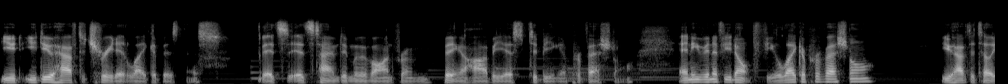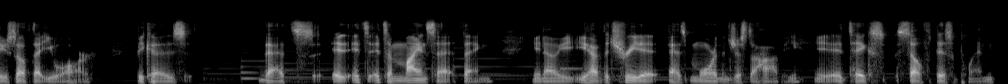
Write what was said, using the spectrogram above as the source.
you you do have to treat it like a business. It's it's time to move on from being a hobbyist to being a professional. And even if you don't feel like a professional, you have to tell yourself that you are, because that's it, it's it's a mindset thing you know you, have to treat it as more than just a hobby. It takes self-discipline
